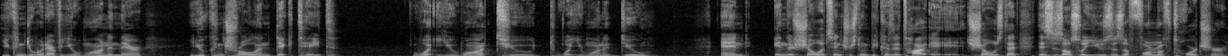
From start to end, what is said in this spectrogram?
You can do whatever you want in there you control and dictate what you want to what you want to do and in the show it's interesting because it talk it shows that this is also used as a form of torture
